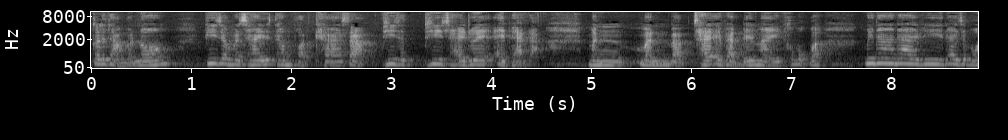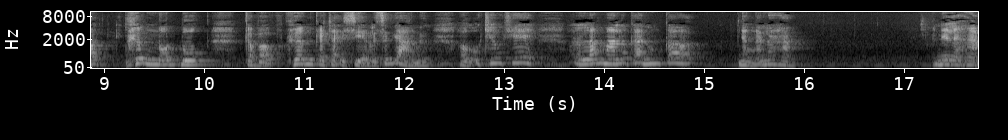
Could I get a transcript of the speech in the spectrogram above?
ก็เลยถามว่าน้อง พี่จะมาใช้ทำพอดแคสต์อะพี่จะพี่ใช้ด้วย iPad อะมันมันแบบใช้ iPad ได้ไหมเขาบอกว่าไม่น่าได้พี่ได้เฉพาะเครื่องโน้ตบุ๊กกับแบบเครื่องกระจายเสียงอะไรสักอย่างหนึ่งบอกโอเคโอเค รับมาแล้วกันก็อย่างนั้นแหละค่ะนี่แหละค่ะ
